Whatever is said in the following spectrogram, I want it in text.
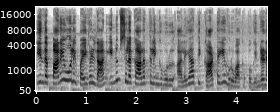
இந்த பனை ஓலை பைகள் தான் இன்னும் சில காலத்தில் இங்கு ஒரு அலையாத்தி காட்டையே உருவாக்கப் போகின்றன.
